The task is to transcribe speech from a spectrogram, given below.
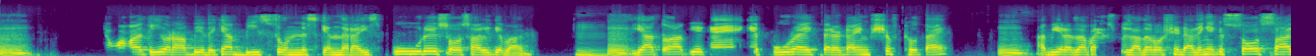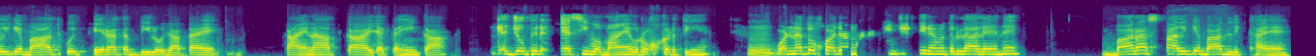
जो वबा थी और आप ये देखें आप बीस सौ उन्नीस के अंदर आई पूरे सौ साल के बाद। हम्म। हम्म। या तो आप ये कहें कि पूरा एक पैराटाइम शिफ्ट होता है। अब ये रजा भाई उस पर ज़्यादा रोशनी डालेंगे कि सौ साल के बाद कोई फेरा तब्दील हो जाता है कायनात का या कहीं का या जो फिर ऐसी वबाएँ रुख करती हैं। वरना तो ख्वाजा मोहद्दीन चिश्ती रहमत ने बारह साल के बाद लिखा है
